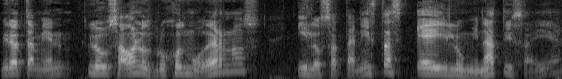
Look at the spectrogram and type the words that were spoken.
Mira, también lo usaban los brujos modernos y los satanistas e illuminatis ahí, ¿eh?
